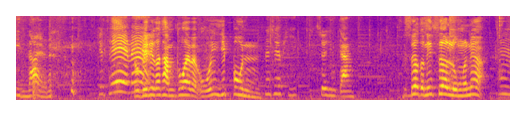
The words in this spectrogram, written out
กินได้เลยกิเท่แม่ดูพีทที่เขาทำถ้วยแบบอุ้ยญี่ปุ่นน่าเชื่อพีทช่วยจริงจัง เสื้อตัวนี้เสื้อลุงแล้วเนี่ย อืม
